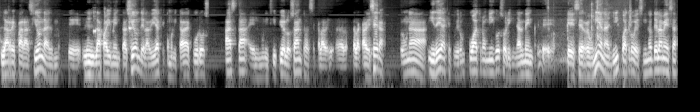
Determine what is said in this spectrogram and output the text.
la reparación, la, pavimentación de la vía que comunicaba de Curos hasta el municipio de Los Santos, hasta la, hasta la cabecera. Fue una idea que tuvieron cuatro amigos originalmente, eh, que se reunían allí, cuatro vecinos de la mesa,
